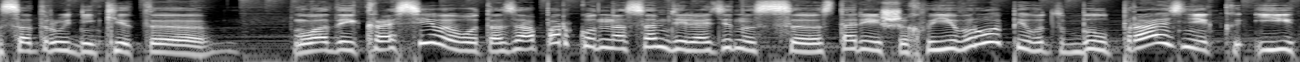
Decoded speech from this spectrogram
сотрудники это молодые и красивые. Вот, а зоопарк, он на самом деле один из э, старейших в Европе. Вот был праздник, и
